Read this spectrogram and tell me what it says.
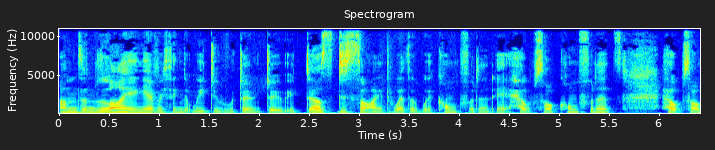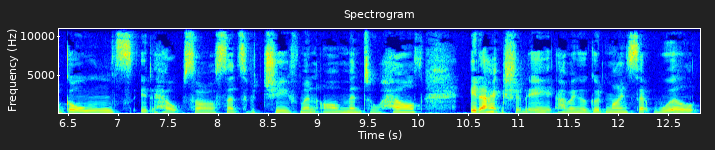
underlying everything that we do or don't do. It does decide whether we're confident. It helps our confidence, helps our goals, it helps our sense of achievement, our mental health. It actually, having a good mindset, will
